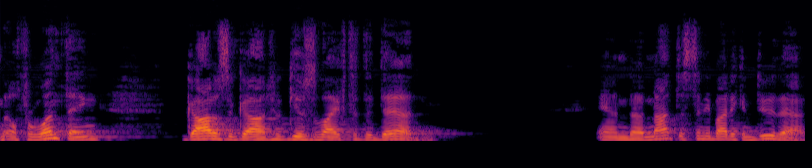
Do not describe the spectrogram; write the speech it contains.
Well, for one thing, God is a God who gives life to the dead. And uh, not just anybody can do that.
